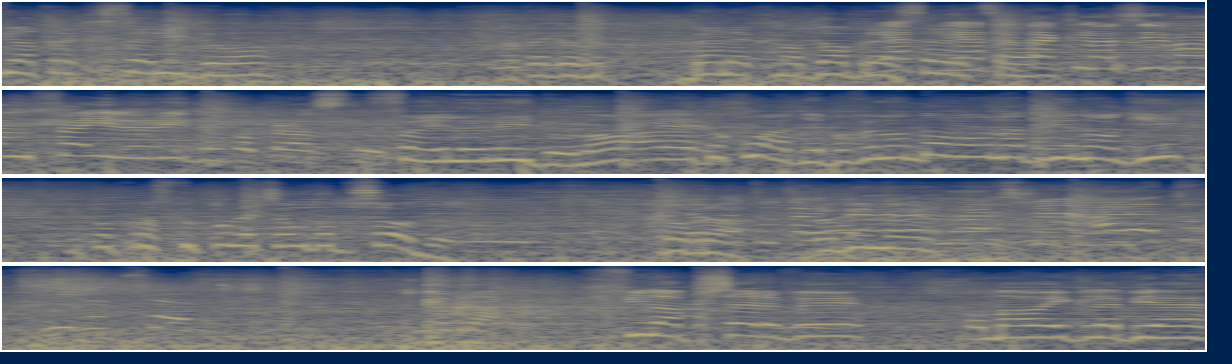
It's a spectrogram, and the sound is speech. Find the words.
Piotrek chce ridu, dlatego że Benek ma dobre Ja, serce. ja to tak nazywam fail Ridu po prostu. Fail ridu, no ale jest. dokładnie, bo wylądował na dwie nogi i po prostu poleciał do przodu. Dobra, robimy... Wezmę, ale to chwilę przed. Dobra, chwila przerwy po małej glebie.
